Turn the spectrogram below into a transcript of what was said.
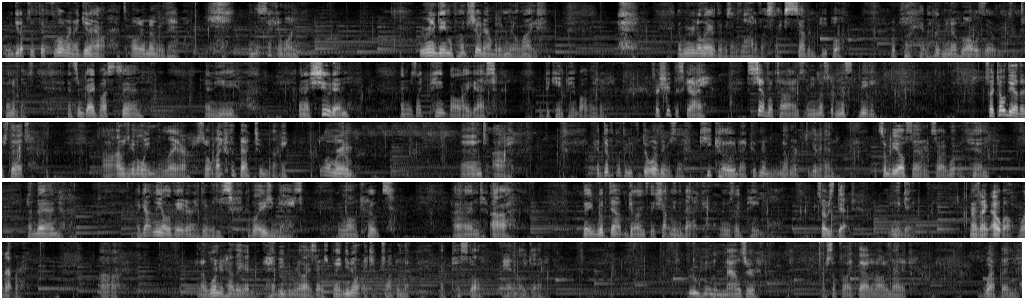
And we get up to the fifth floor and I get out. That's all I remember that one. And the second one, we were in a game of Hunt Showdown, but in real life. And we were in a lair. There was a lot of us, like seven people were playing. I don't even know who all was there. There was a ton of us. And some guy busts in, and he, and I shoot him, and it was like paintball, I guess. It became paintball later. So I shoot this guy several times, and he must have missed me. So I told the others that uh, I was going to wait in the lair. So I went back to my dorm room, and uh, had difficulty with the door. There was a key code. I couldn't remember the number to get in, but somebody else entered, so I went with him. And then I got in the elevator, and there were these couple Asian guys in long coats, and uh, they whipped out guns. They shot me in the back, and it was like paintball. So I was dead in the game. And I was like, oh well, whatever. Uh, and I wondered how they had, had even realized I was playing. You know what? I kept dropping my, my pistol Had like a broom handle Mauser or something like that, an automatic weapon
